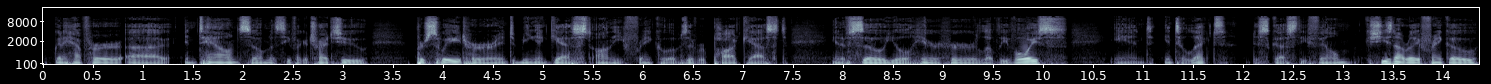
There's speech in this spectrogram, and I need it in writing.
I'm going to have her uh, in town, so I'm going to see if I can try to persuade her into being a guest on the Franco Observer podcast. And if so, you'll hear her lovely voice and intellect discuss the film. She's not really a Franco.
